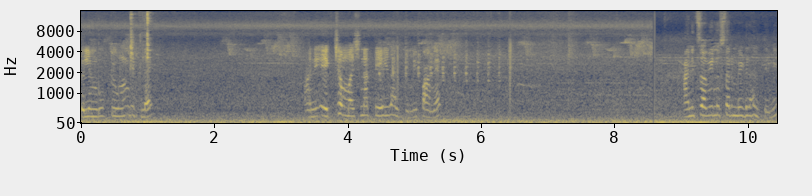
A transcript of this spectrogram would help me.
लिंबू पिळून घेतलाय. आणि एक चम्मच ना तेल घालते मी पाण्यात. आणि चवीनुसार मीठ घालते मी.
